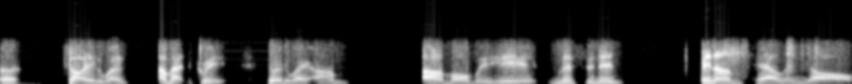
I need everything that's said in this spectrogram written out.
uh. So anyway, I'm at the crib. So anyway, um, I'm over here listening, and I'm telling y'all,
